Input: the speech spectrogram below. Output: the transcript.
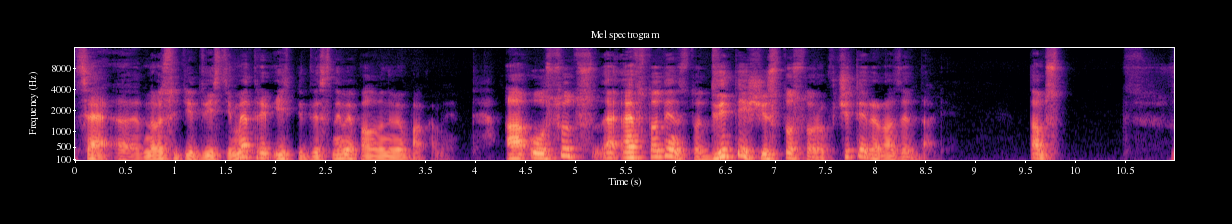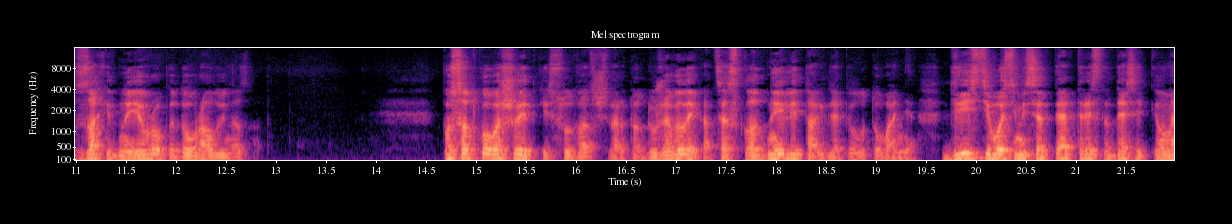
це е, на висоті 200 метрів із підвісними паливними баками. А у суд F-111 2140 в 4 рази далі. Там з з Західної Європи до Уралу і назад. Посадкова швидкість Су-24 дуже велика. Це складний літак для пілотування. 285-310 км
